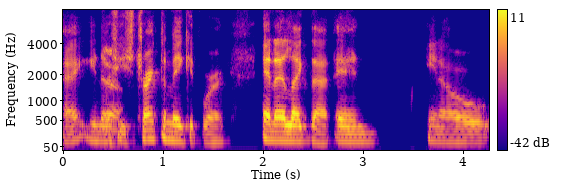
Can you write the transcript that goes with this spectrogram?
Right? You know, yeah, she's trying to make it work. And I like that. And you know,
